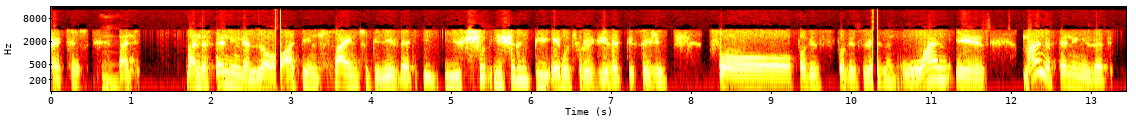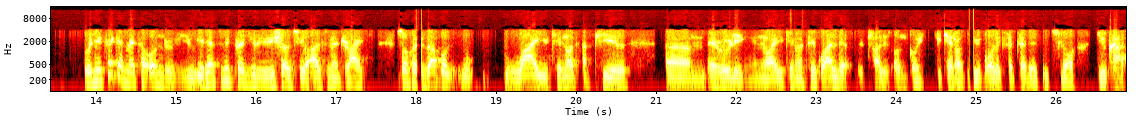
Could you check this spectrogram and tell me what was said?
practice. But understanding the law, I'd be inclined to believe that you should you shouldn't be able to review that decision for for this for this reason. One is my understanding is that when you take a matter on review, it has to be prejudicial to your ultimate right. So, for example, why you cannot appeal um, a ruling, and why you cannot take while the, the trial is ongoing, you cannot. We've all accepted it; it's law. You can't.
